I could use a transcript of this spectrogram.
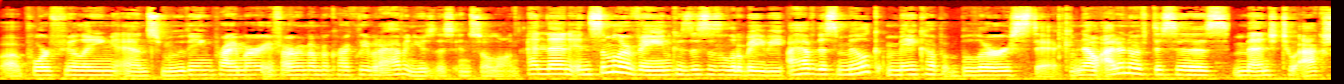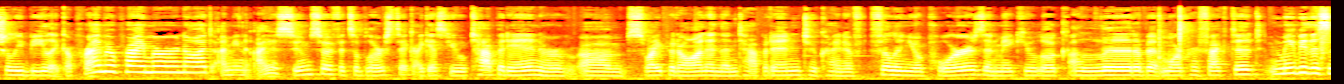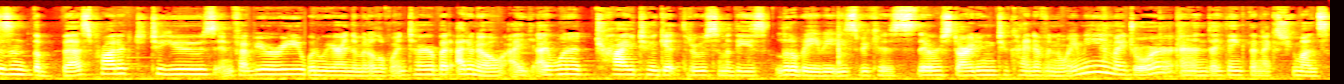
a pore filling and smoothing primer, if I remember correctly, but I haven't used this in so long. And then in similar vein, because this is a little baby, I have this Milk Makeup Blur Stick. Now, I don't know if this is meant to actually be like a primer primer or not. I mean, I assume so. If it's a blur stick, I guess you tap it in or um, swipe it on and then tap it in to kind of fill in your pores and make you look a little bit more perfected. Maybe this isn't the best product to use in February when we are in the middle of winter, but I don't know. I, I want to try to get through some of these little babies because they're starting to kind of annoy me in my drawer. And I think the next few months,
